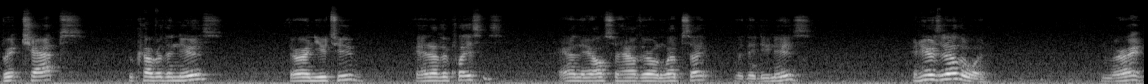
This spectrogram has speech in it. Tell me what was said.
Brit chaps who cover the news. They're on YouTube and other places. And they also have their own website where they do news. And here's another one. All right.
